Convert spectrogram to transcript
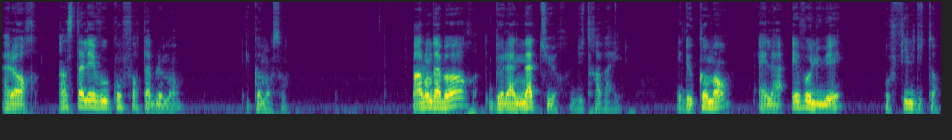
Alors, installez-vous confortablement et commençons. Parlons d'abord de la nature du travail et de comment elle a évolué au fil du temps.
